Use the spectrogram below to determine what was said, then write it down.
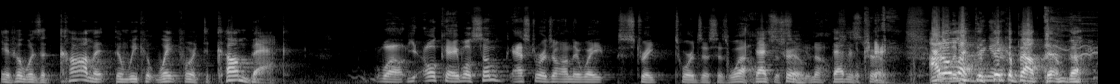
if it was a comet, then we could wait for it to come back. Well, okay. Well, some asteroids are on their way straight towards us as well. That's true. So you know. That is Okay. true. I don't like to think in- about them though.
